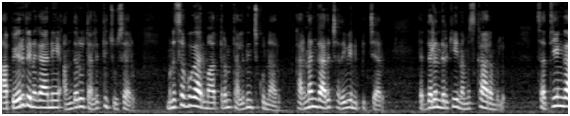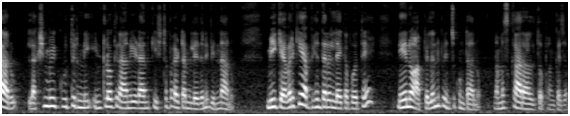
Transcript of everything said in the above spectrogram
ఆ పేరు వినగానే అందరూ తలెత్తి చూశారు. మునసబు గారు మాత్రం తలదించుకున్నారు. కర్ణంగారు చదివి వినిపించారు. పెద్దలందరికీ నమస్కారములు. సత్యం గారు లక్ష్మీ కూతురిని ఇంట్లోకి రానియడానికి ఇష్టపడటం లేదని విన్నాను. మీకెవరికీ అభ్యంతరం లేకపోతే నేను ఆ పిల్లని పెంచుకుంటాను. నమస్కారాలతో పంకజం.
